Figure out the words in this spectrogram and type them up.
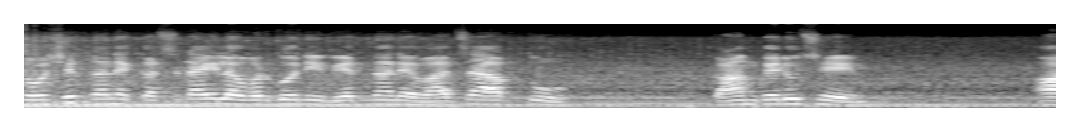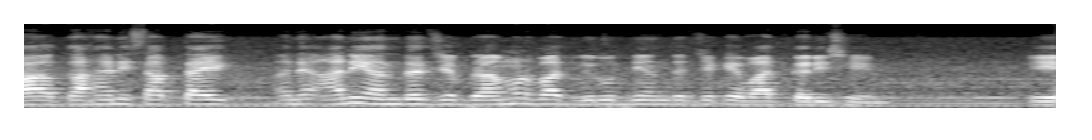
શોષિત અને કચડાયેલા વર્ગોની વેદનાને વાચા આપતું કામ કર્યું છે. આ કહાની સાપ્તાહિક અને આની અંદર જે બ્રાહ્મણવાદ વિરુદ્ધની અંદર જે કંઈ વાત કરી છે, એ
